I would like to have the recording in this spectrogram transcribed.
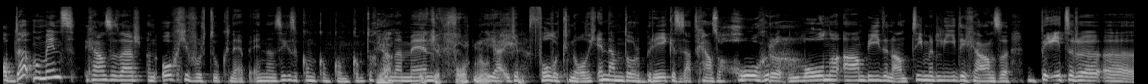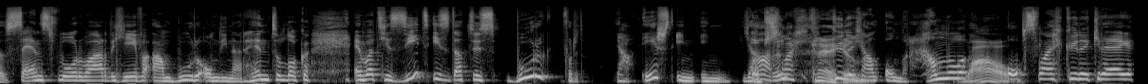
Op dat moment gaan ze daar een oogje voor toeknijpen. En dan zeggen ze, kom, kom, kom, kom toch maar naar mijn... ik heb volk nodig. Ja, ik heb volk nodig. En dan doorbreken ze dat. Gaan ze hogere lonen aanbieden aan timmerlieden? Gaan ze betere eh zijnsvoorwaarden geven aan boeren om die naar hen te lokken? En wat je ziet, is dat dus boeren voor het ja, eerst in, in jaren kunnen gaan onderhandelen, opslag kunnen krijgen,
